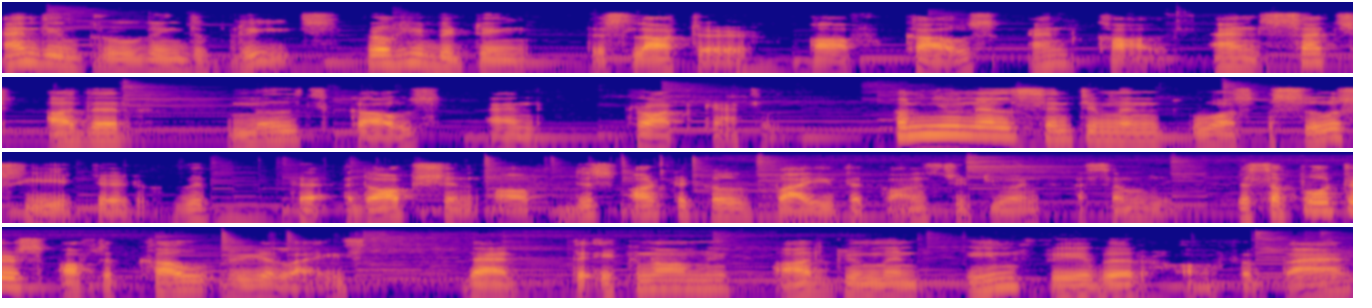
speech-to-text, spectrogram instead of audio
and improving the breeds, prohibiting the slaughter of cows and calves, and such other milch cows and draught cattle. Communal sentiment was associated with the adoption of this article by the Constituent Assembly. The supporters of the cow realized that the economic argument in favor of a ban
